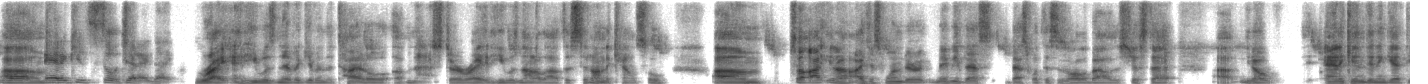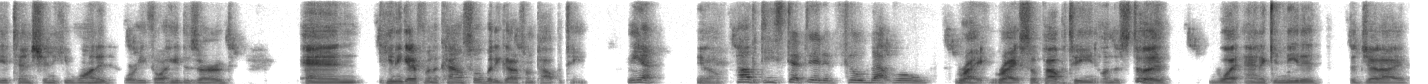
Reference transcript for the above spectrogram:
Well, Um, Anakin's still a Jedi Knight. Right. And he was never given the title of master, right? And he was not allowed to sit on the council. Um, so I, you know, I just wonder maybe that's that's what this is all about. It's just that uh, you know, Anakin didn't get the attention he wanted or he thought he deserved. And he didn't get it from the council, but he got it from Palpatine, Yeah. you know. Palpatine stepped in and filled that role. Right, right. So Palpatine understood what Anakin needed. The Jedi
